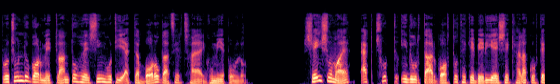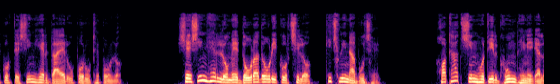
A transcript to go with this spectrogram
প্রচণ্ড গরমে ক্লান্ত হয়ে সিংহটি একটা বড় গাছের ছায়ায় ঘুমিয়ে পড়ল। সেই সময় এক ছোট্ট ইঁদুর তার গর্ত থেকে বেরিয়ে এসে খেলা করতে করতে সিংহের গায়ের উপর উঠে পড়ল। সে সিংহের লোমে দৌড়াদৌড়ি করছিল, কিছুই না বুঝে। হঠাৎ সিংহটির ঘুম ভেঙে গেল।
